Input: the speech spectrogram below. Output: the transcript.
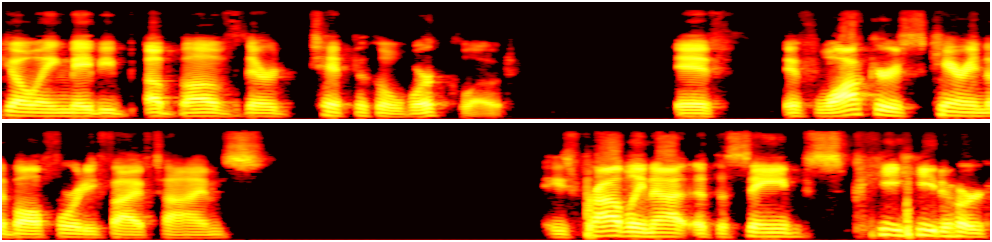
going maybe above their typical workload. If if Walker's carrying the ball 45 times, he's probably not at the same speed or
